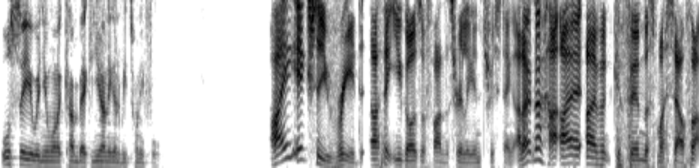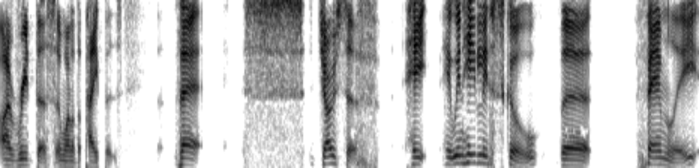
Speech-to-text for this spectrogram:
we'll see you when you want to come back, and you're only going to be 24. I actually read. I think you guys will find this really interesting. I don't know how. I, I haven't confirmed this myself, but I read this in one of the papers that S- Joseph, he, he when he left school, the family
